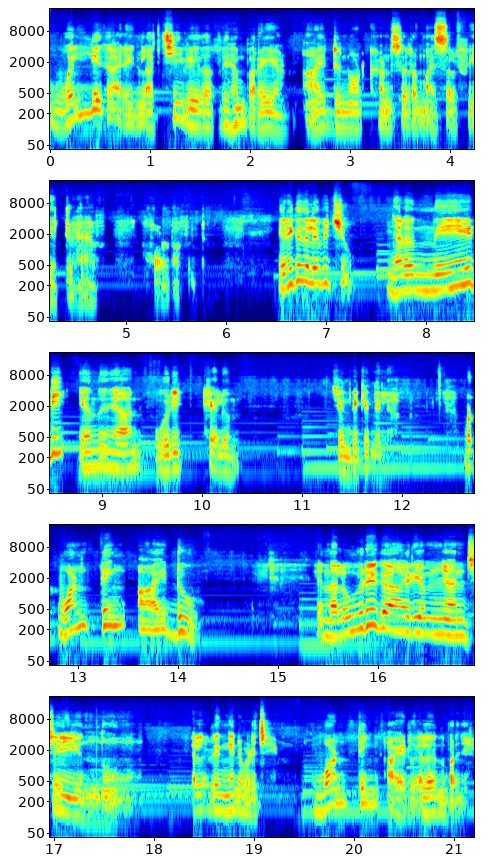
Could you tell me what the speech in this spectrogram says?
വലിയ കാര്യങ്ങൾ അച്ചീവ് ചെയ്ത് അദ്ദേഹം പറയുകയാണ് I do not consider myself yet to have hold of it എനിക്കിത് ലഭിച്ചു. ഞാനത് നേടി എന്ന് ഞാൻ ഒരിക്കലും ചിന്തിക്കുന്നില്ല. But one thing I do എന്നാൽ ഒരു കാര്യം ഞാൻ ചെയ്യുന്നു. എല്ലാവരും ഇങ്ങനെ പിടിച്ചേ വൺ തിങ് ഐ ഡു എല്ലാവരും പറഞ്ഞേ.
